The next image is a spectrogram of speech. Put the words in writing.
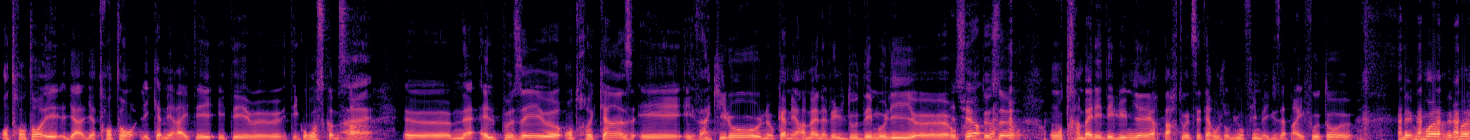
En 30 ans, il y, a, il y a 30 ans, les caméras étaient, étaient, étaient grosses comme ça. Ouais. Elles pesaient entre 15 et, et 20 kilos. Nos caméramans avaient le dos démoli euh, au bout sûr. de deux heures. On trimballait des lumières partout, etc. Aujourd'hui, on filme avec des appareils photo. Même moi, même moi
